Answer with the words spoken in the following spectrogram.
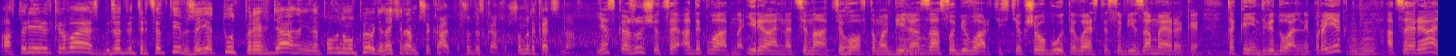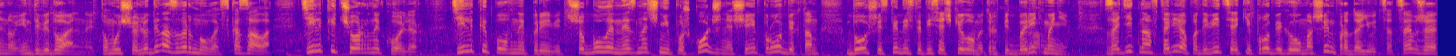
Авторія відкриваєш, бюджет від 30 вже є тут перевдягнені на повному приводі. Нахер нам чекати? Що ти скажеш? Що ми така ціна? Я скажу, що це адекватна і реальна ціна цього автомобіля за собівартість, якщо ви будете вести собі з Америки такий індивідуальний проєкт, а це реально індивідуальний, тому що людина звернулась, сказала тільки чорний колір, тільки повний привід, щоб були незначні пошкодження, ще й пробіг там до 60 тисяч кілометрів. Підберіть Да. мені. Зайдіть на авторію, подивіться, які пробіги у машин продаються. Це вже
